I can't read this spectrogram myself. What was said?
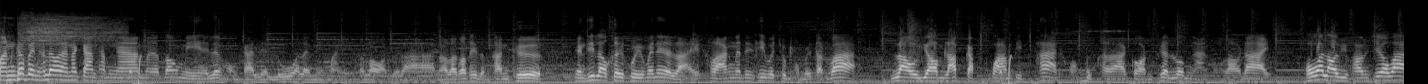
มันก็เป็นเขาเรียกว่าอะไรนะการทำงานมันจะต้องมีในเรื่องของการเรียนรู้อะไรใหม่ๆตลอดเวลาเนาะแล้วก็ที่สำคัญคือ อย่างที่เราเคยคุยไว้ในหลายๆครั้งนะในที่ประชุมของบริษัทว่า เรายอมรับกับความผิดพลาดของบุคลากรเพื่อนร่วมงานของเราได้ เพราะว่าเรามีความเชื่อว่า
